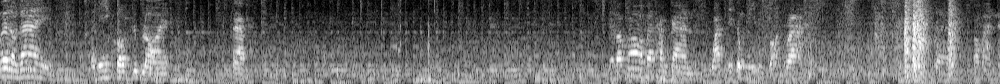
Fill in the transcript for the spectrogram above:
เมื่อเราได้อันนี้ครบเรียบร้อยครับเดี๋ยวเราก็มาทำการวัดในตรงนี้ดูก่อนว่าจะประมาณไหน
